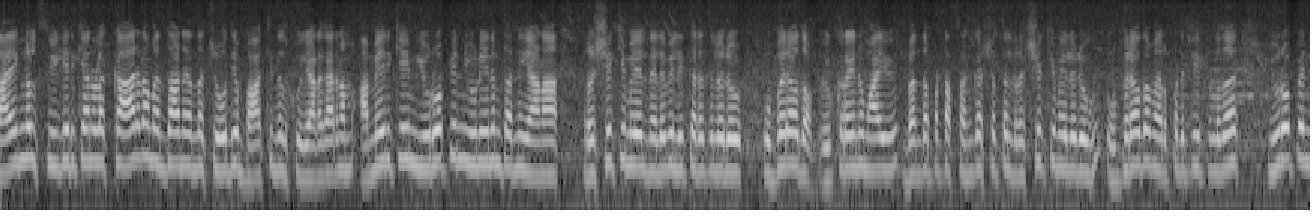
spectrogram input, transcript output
നയങ്ങൾ സ്വീകരിക്കാനുള്ള കാരണം എന്താണ് എന്ന ചോദ്യം ബാക്കി നിൽക്കുകയാണ്. കാരണം അമേരിക്കയും യൂറോപ്യൻ യൂണിയനും തന്നെയാണ് റഷ്യയ്ക്ക് മേൽ നിലവിൽ ഇത്തരത്തിലൊരു ഉപരോധം. യുക്രൈനുമായി ബന്ധപ്പെട്ട സംഘർഷത്തിൽ റഷ്യയ്ക്ക് മേലൊരു ഉപരോധം ഏർപ്പെടുത്തിയിട്ടുള്ളത് യൂറോപ്യൻ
